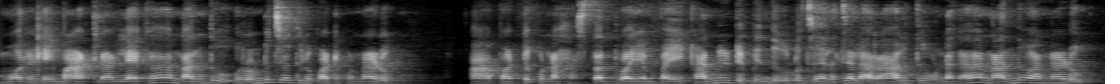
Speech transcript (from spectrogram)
మురళి మాట్లాడలేక నందు రెండు చేతులు పట్టుకున్నాడు. ఆ పట్టుకున్న హస్తద్వయంపై కన్నీటి బిందువులు జలజల రాలుతూ ఉండగా నందు అన్నాడు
